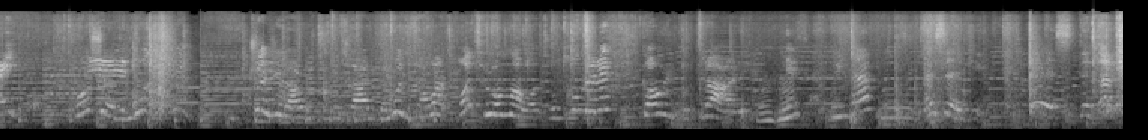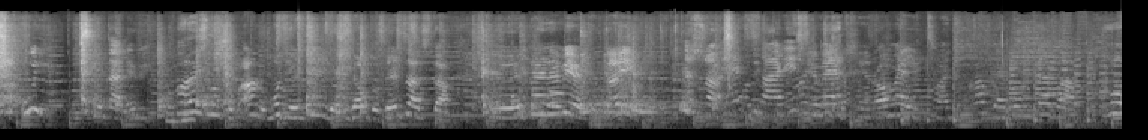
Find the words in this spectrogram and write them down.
აი ბავშვები ჩვენ ჯერ არ ვიცით რა არის და მოდი დავაწყოთ რომ ავაწყოთ ხო მე გავიგოთ რა არის ეს ვინდა? ესე იგი ეს დეტალი უი დეტალები. აი ეს მოხდა ანუ მოდი ერთი ირები დავდოთ ერთად და ერთაერები ერთად აი ეს რა? ეს არის მერხი, რომელიც ვაჭრა ბებომ და ბაბუ. ხო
